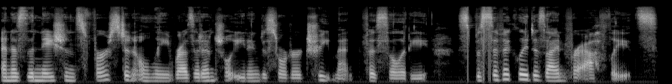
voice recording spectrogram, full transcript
and is the nation's first and only residential eating disorder treatment facility specifically designed for athletes.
